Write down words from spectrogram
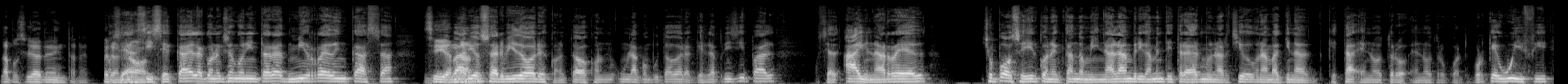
la posibilidad de tener Internet. Pero o sea, si se cae la conexión con Internet, mi red en casa, de varios servidores conectados con una computadora que es la principal, o sea, hay una red, yo puedo seguir conectándome inalámbricamente y traerme un archivo de una máquina que está en otro, en otro cuarto. Porque Wi-Fi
